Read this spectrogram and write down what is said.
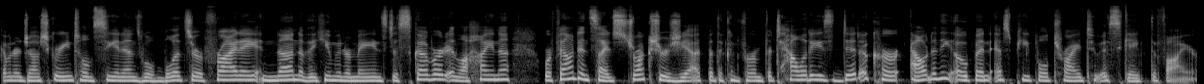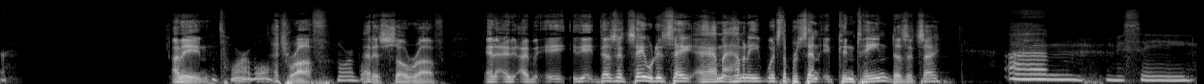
Governor Josh Green told CNN's Wolf Blitzer Friday. None of the human remains discovered in Lahaina were found inside structures yet, but the confirmed fatalities did occur out in the open as people tried to escape the fire. I mean, It's horrible. that's rough. Horrible. That is so rough. And I, I, it, does it say? Would it say how, how many? What's the percent it contained? Does it say? Um, let me see.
